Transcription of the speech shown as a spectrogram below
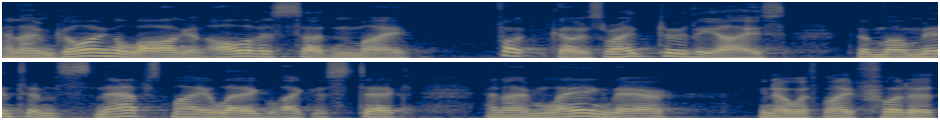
And I'm going along, and all of a sudden, my foot goes right through the ice. The momentum snaps my leg like a stick, and I'm laying there, you know, with my foot at,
